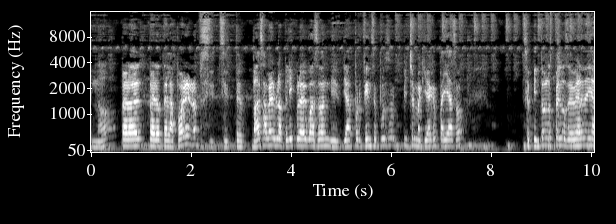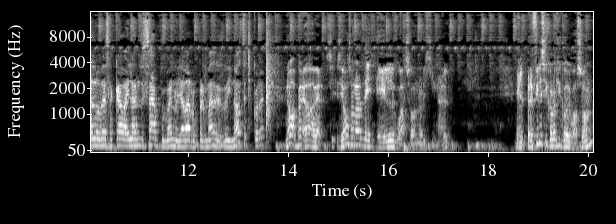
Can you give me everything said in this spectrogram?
No, pero, pero te la ponen, ¿no? Pues si, si te vas a ver la película del Guasón y ya por fin se puso el pinche maquillaje payaso, se pintó los pelos de verde y ya lo ves acá bailando, y, ah, pues bueno, ya va a romper madres, ¿no? y no, se echa a correr. No, pero a ver, si, si vamos a hablar de el guasón original, el perfil psicológico del guasón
